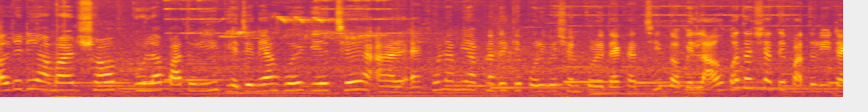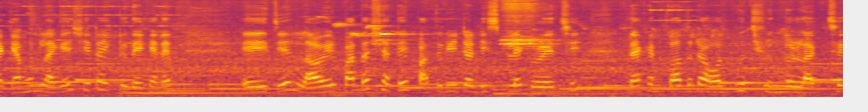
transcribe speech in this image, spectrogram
অলরেডি আমার সবগুলা পাতুরি ভেজে নেওয়া হয়ে গিয়েছে, আর এখন আমি আপনাদেরকে পরিবেশন করে দেখাচ্ছি। তবে লাউ পাতার সাথে পাতুরিটা কেমন লাগে সেটা একটু দেখে নেন। এই যে লাউয়ের পাতার সাথে পাতুরিটা ডিসপ্লে করেছি। দেখেন কতটা অদ্ভুত সুন্দর লাগছে।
